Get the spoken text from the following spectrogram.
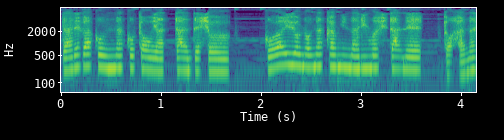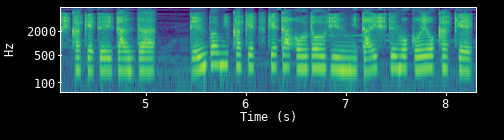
誰がこんなことをやったんでしょう。怖い世の中になりましたね、と話しかけていたんだ。現場に駆けつけた報道陣に対しても声をかけ、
